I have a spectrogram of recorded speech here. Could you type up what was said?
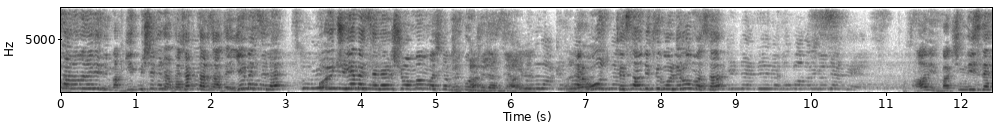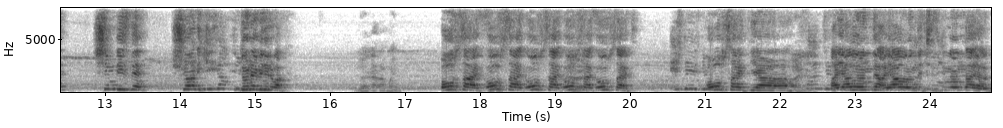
sana ama ne dedim bak 70'e kadar atacaklar zaten. Yemeseler o üçü yemeseler şu an bambaşka bir şey konuşacağız ya. Aynen. Yani o tesadüfi goller olmasa ve. Abi bak şimdi izle. Şimdi izle. Şu an iki dönebilir bak. Döner ama Offside, offside, offside, offside, offside. İşte izliyor. Offside ya. aynen. Ayağı önde, ayağı önde, çizginin önünde ayağı.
